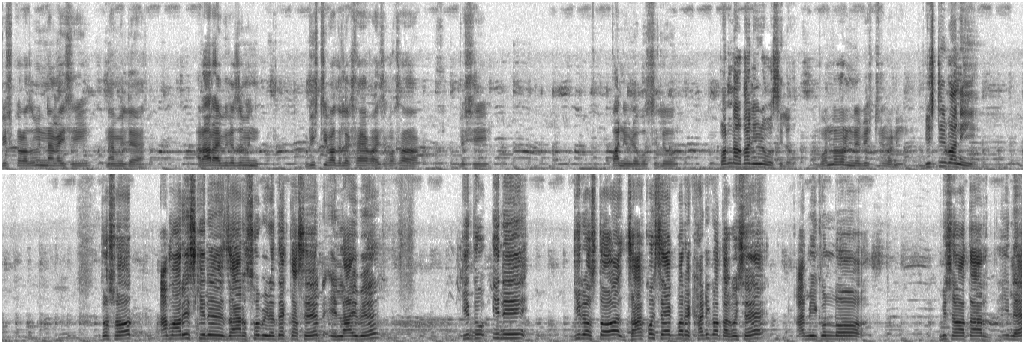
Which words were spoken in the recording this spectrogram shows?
বিশ করা জমিন নাগাইছি নামিলে। আর আড়াই বিঘা জমিন বৃষ্টি বাদলে খায় পাইছে পচা বেশি। পানি উঠে বসছিল। বন্যার পানি উঠে বসছিল। বন্যার পানি বৃষ্টির পানি? বৃষ্টির পানি। দর্শক আমার স্ক্রিনে যার ছবিটা দেখতাছেন এই লাইভে কিন্তু ইনি গৃহস্থ যা কইছে একবারে খাড়ি কথা কইছে আমি কোনো মিশা তার ই না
